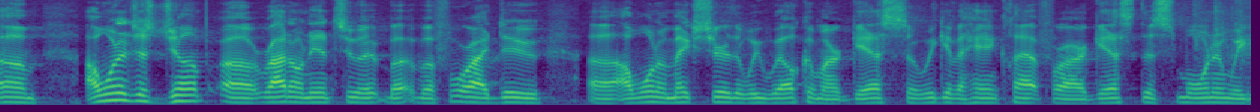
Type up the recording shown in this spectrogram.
Um, I want to just jump uh, right on into it, but before I do, uh, I want to make sure that we welcome our guests. So we give a hand clap for our guests this morning. We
